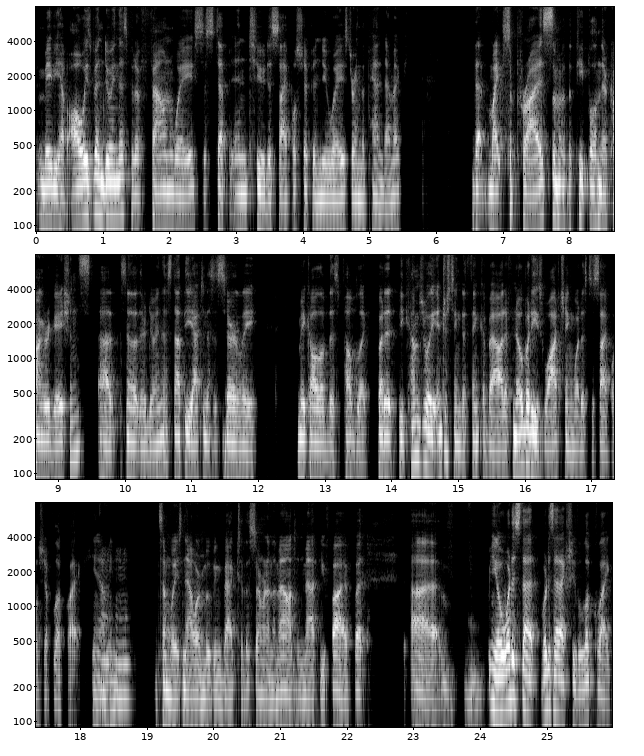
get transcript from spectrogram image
maybe have always been doing this, but have found ways to step into discipleship in new ways during the pandemic that might surprise some of the people in their congregations uh, to know that they're doing this. Not that you have to necessarily make all of this public, but it becomes really interesting to think about if nobody's watching, what does discipleship look like? You know, I mean, Mhm. in some ways now we're moving back to the Sermon on the Mount in Matthew 5, but uh, you know, what does that what does that actually look like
